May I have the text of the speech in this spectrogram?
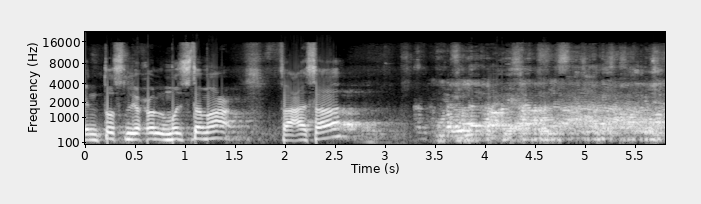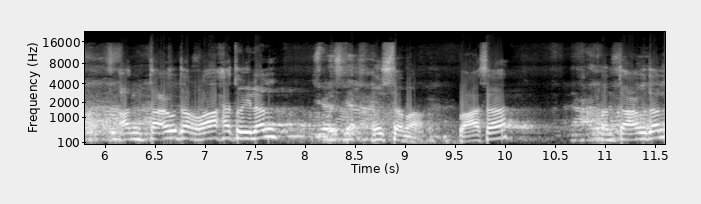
ইন তুসলিহুল মুজতামা ফাআসা أن تعود الراحة إلى المجتمع وعسى أن تعود ال...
